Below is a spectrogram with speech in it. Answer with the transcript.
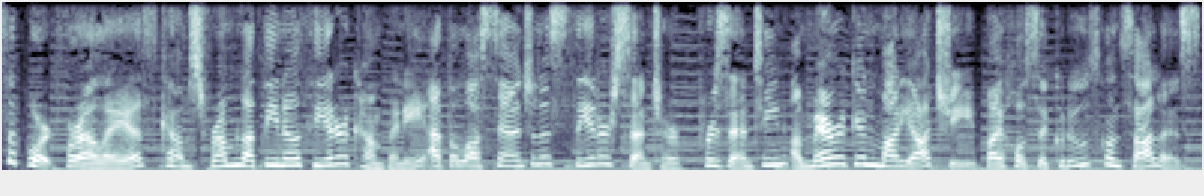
Support for LAist comes from Latino Theater Company at the Los Angeles Theater Center presenting American Mariachi by Jose Cruz Gonzalez.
